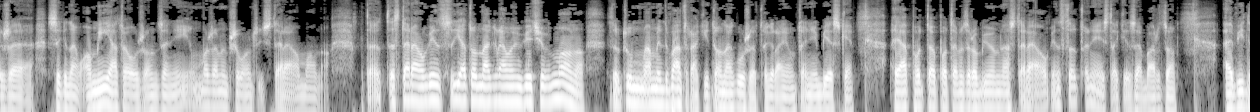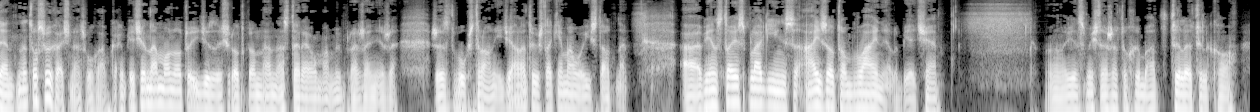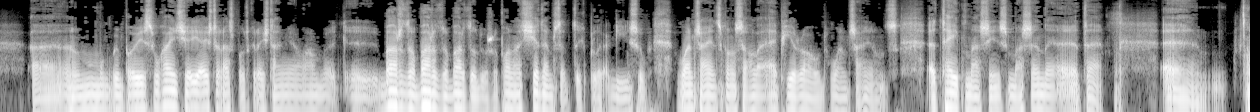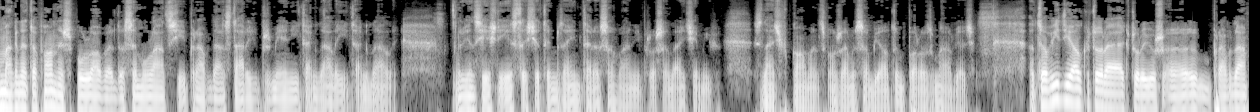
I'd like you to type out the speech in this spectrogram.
że sygnał omija to urządzenie i możemy przyłączyć stereo mono. To, to stereo, więc ja to nagrałem, wiecie, w mono. Tu mamy dwa traki, to na górze te grają te niebieskie, a ja po, to potem zrobiłem na stereo, więc to, to nie jest takie za bardzo ewidentne. To słychać na słuchawkach. Wiecie, na mono to idzie ze środka, na, na stereo mamy wrażenie, że, że z dwóch stron idzie, ale to już takie mało istotne. A, więc to jest plugin z Isotope Vinyl, wiecie. Więc myślę, że to chyba tyle tylko mógłbym powiedzieć. Słuchajcie, ja jeszcze raz podkreślam, ja mam e, bardzo, bardzo, bardzo dużo, ponad 700 tych pluginsów, włączając konsolę Epi Road, włączając e, tape machines, maszyny te magnetofony szpulowe do symulacji, prawda, starych brzmień i tak dalej, i tak dalej. Więc jeśli jesteście tym zainteresowani, proszę dajcie mi znać w comments, możemy sobie o tym porozmawiać. To wideo, które, które już, e, prawda,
